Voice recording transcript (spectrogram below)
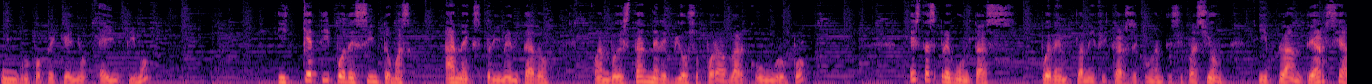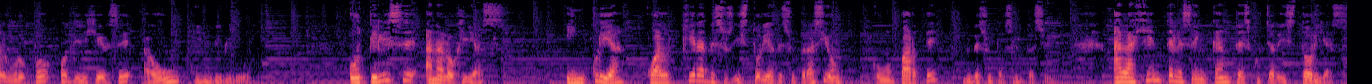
un grupo pequeño e íntimo? ¿Y qué tipo de síntomas han experimentado cuando están nervioso por hablar con un grupo? Estas preguntas pueden planificarse con anticipación y plantearse al grupo o dirigirse a un individuo. Utilice analogías. Incluya cualquiera de sus historias de superación como parte de su presentación. A la gente les encanta escuchar historias,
